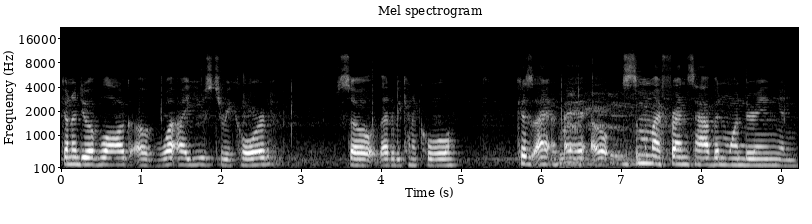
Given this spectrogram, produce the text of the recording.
gonna do a vlog of what I use to record. So that'll be kind of cool. Cause I, I, I, some of my friends have been wondering, and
